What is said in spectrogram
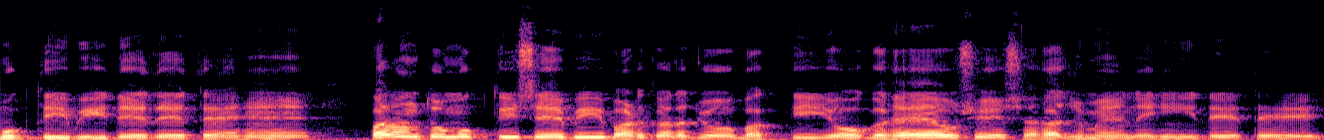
मुक्ति भी दे देते हैं। परंतु मुक्ति से भी बढ़कर जो भक्ति योग है, उसे सहज में नहीं देते।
